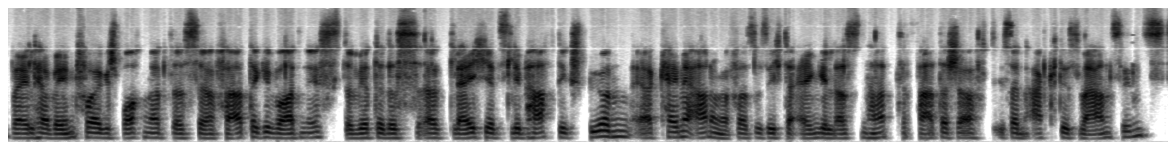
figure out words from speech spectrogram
weil Herr Wendt vorher gesprochen hat, dass er Vater geworden ist, da wird er das äh, gleich jetzt lebhaftig spüren. Er hat keine Ahnung, auf was er sich da eingelassen hat. Vaterschaft ist ein Akt des Wahnsinns.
